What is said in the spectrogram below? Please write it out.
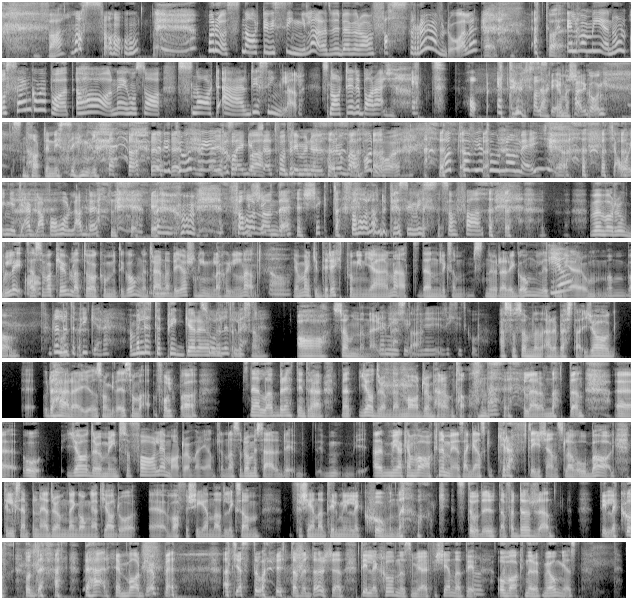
Va? Vad sa hon? Vadå, snart är vi singlar? Att vi behöver ha en fast röv då, eller? Att, Va? eller vad menar hon? Och sen kom jag på att, aha, nej hon sa, snart är det singlar. Snart är det bara ett hopp, ett utfallssteg ja, så- per gång. Snart är ni singlar. Men det tog mig ändå Jag säkert bara- två, tre minuter och bara, vadå? Vad, vad vet hon om mig? Jag har inget jävla förhållande. förhållande. Ursäkta, ursäkta. Förhållande pessimist som fan. Men vad roligt, Ja. alltså vad kul att du har kommit igång och tränat. Det gör sån himla skillnad. Ja. Jag märker direkt på min hjärna att den liksom snurrar igång lite Ja. mer och man bara, Jag blir lite piggare. ja men lite piggare och Sover lite, lite liksom. bättre. Ja, sömnen är det Den är, bästa. det är riktigt god. Alltså sömnen är det bästa. Jag, eh, och det här är ju en sån grej som folk bara, snälla berätta inte det här, men jag drömde en mardröm häromdagen, eller härom natten. Eh, och jag drömmer inte så farliga mardrömmar egentligen, alltså de är så här, det, men jag kan vakna med en så ganska kraftig känsla av obehag. Till exempel när jag drömde en gång att jag då eh, var försenad, liksom, försenad till min lektion och stod utanför dörren till lektion. Och det här, det här är mardrömmen. Att jag står utanför dörren till lektionen som jag är försenad till och vaknar upp med ångest.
